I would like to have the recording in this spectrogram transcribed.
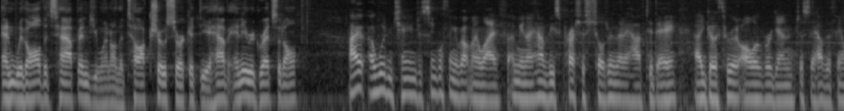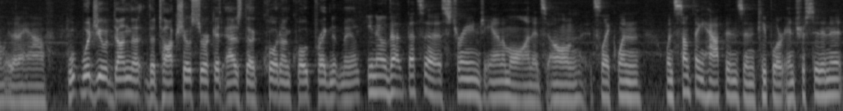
and with all that's happened, you went on the talk show circuit. Do you have any regrets at all? I, I, wouldn't change a single thing about my life. I mean, I have these precious children that I have today. I'd go through it all over again just to have the family that I have. W would you have done the, the talk show circuit as the quote-unquote pregnant man? You know, that, that's a strange animal on its own. It's like when, when something happens and people are interested in it,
